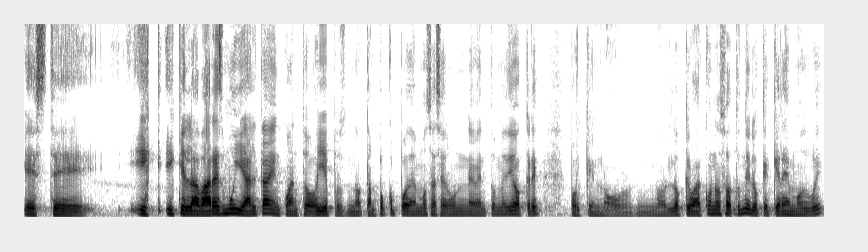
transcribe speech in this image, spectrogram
este, y, y que la vara es muy alta en cuanto, oye, pues no, tampoco podemos hacer un evento mediocre porque no, no es lo que va con nosotros ni lo que queremos, güey,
